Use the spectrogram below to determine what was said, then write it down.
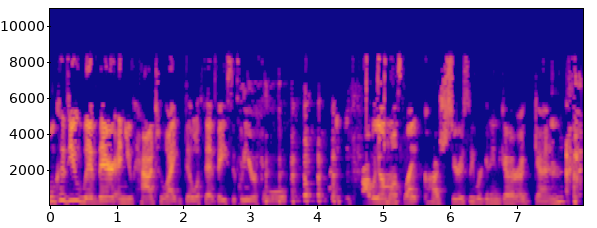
well cause you live there and you've had to like deal with it basically your whole it's probably almost like, gosh, seriously, we're getting together again? Just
